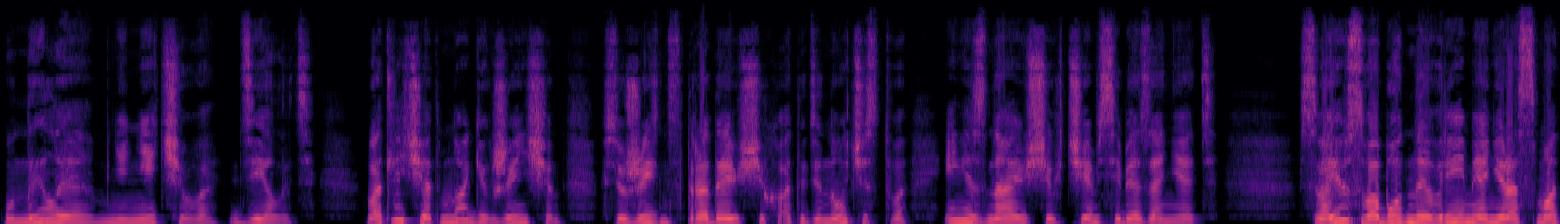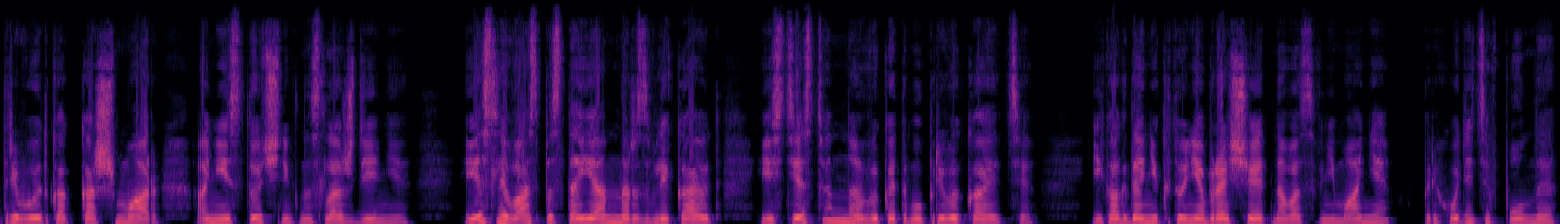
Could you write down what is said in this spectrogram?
Унылая, мне нечего делать. В отличие от многих женщин, всю жизнь страдающих от одиночества и не знающих, чем себя занять. Свое свободное время они рассматривают как кошмар, а не источник наслаждения. Если вас постоянно развлекают, естественно, вы к этому привыкаете, и когда никто не обращает на вас внимания, приходите в полное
